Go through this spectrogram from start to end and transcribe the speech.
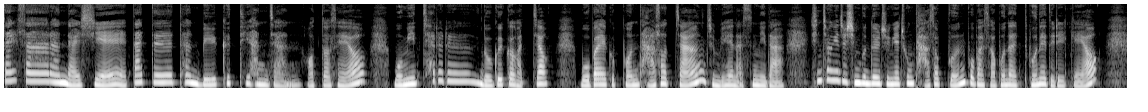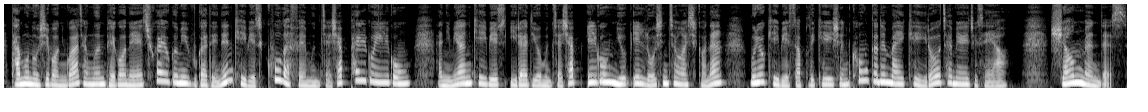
쌀쌀한 날씨에 따뜻한 밀크티 한 잔 어떠세요? 몸이 차르르 녹을 것 같죠? 모바일 쿠폰 5장 준비해 놨습니다. 신청해 주신 분들 중에 총 5분 뽑아서 보내, 보내드릴게요. 단문 50원과 장문 100원의 추가 요금이 부과되는 KBS Cool FM 문자샵 8910 아니면 KBS 2라디오 문자샵 1061로 신청하시거나 무료 KBS 애플리케이션 콩 또는 마이케이로 참여해 주세요. Shawn Mendes,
